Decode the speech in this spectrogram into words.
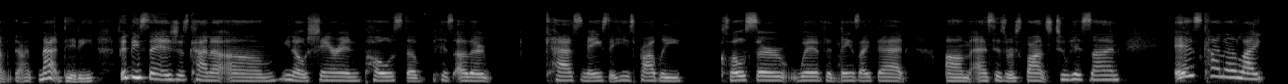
um, not Diddy, 50 Cent is just kind of, um, you know, sharing posts of his other castmates that he's probably closer with and things like that um, as his response to his son is kind of like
